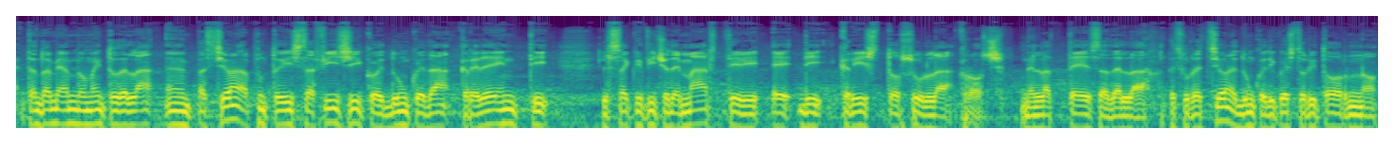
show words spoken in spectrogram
Intanto abbiamo il momento della eh, passione dal punto di vista fisico e dunque da credenti il sacrificio dei martiri e di Cristo sulla croce, nell'attesa della resurrezione e dunque di questo ritorno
